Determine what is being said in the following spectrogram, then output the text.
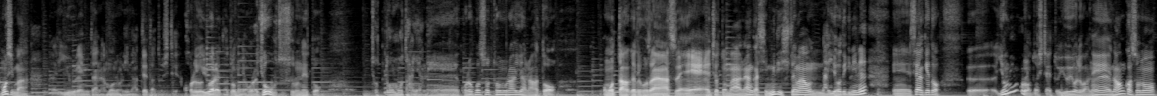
もしまあ、幽霊みたいなものになってたとして、これを言われた時に、俺は成仏するねと、ちょっと思ったんやね。これこそ弔いやなと。思ったわけでございます。えー、ちょっとまあなんかしんみりしてまう内容的にね。えー、せやけど、読み物としてというよりはね、なんかその、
